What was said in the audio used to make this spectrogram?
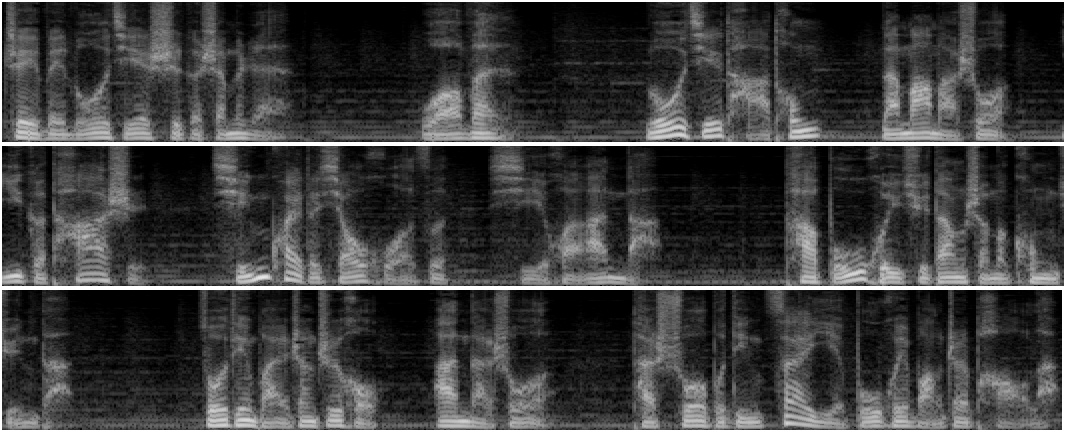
这位罗杰是个什么人？”我问。罗杰塔通。那妈妈说：“一个踏实。”勤快的小伙子喜欢安娜，他不会去当什么空军的。昨天晚上之后，安娜说，他说不定再也不会往这儿跑了。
